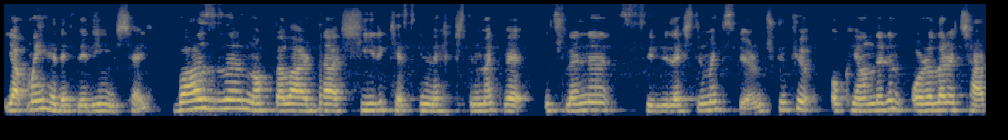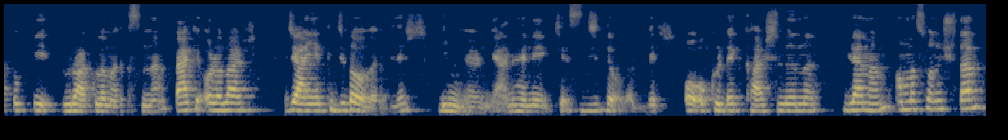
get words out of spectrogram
yapmayı hedeflediğim bir şey. Bazı noktalarda şiiri keskinleştirmek ve uçlarını sivrileştirmek istiyorum. Çünkü okuyanların oralara çarpıp bir duraklamasına, belki oralar can yakıcı da olabilir. Bilmiyorum yani hani kesici de olabilir. O okurdaki karşılığını bilemem ama sonuçta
